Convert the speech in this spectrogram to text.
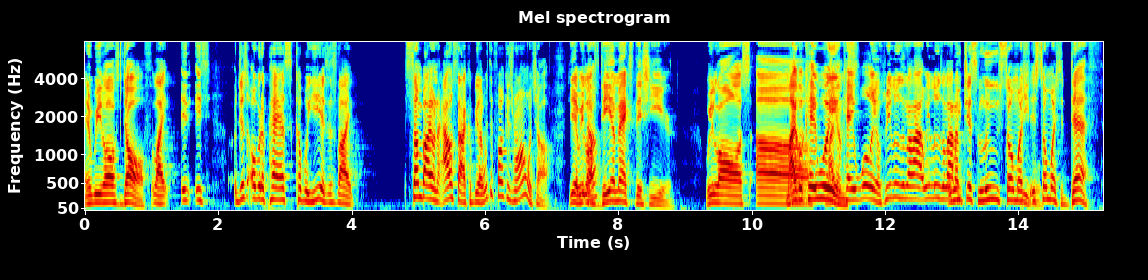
and we lost Dolph. Like it, it's just over the past couple years. It's like somebody on the outside could be like, "What the fuck is wrong with y'all?" Yeah, we You know? lost DMX this year. We lost uh, Michael K. Williams. Michael K. Williams. We losing a lot. We lose a lot we of just lose so much. people. It's so much death.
